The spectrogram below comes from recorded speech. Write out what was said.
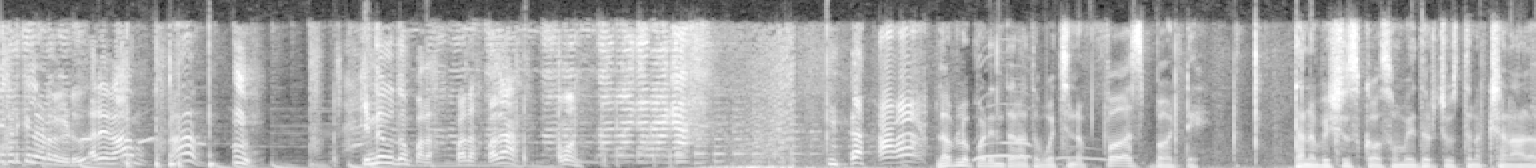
ఎక్కడికి వెళ్ళాడు వీడు అరే రామ్. కింద చూద్దాం పద పద పద. లవ్లో పడిన తర్వాత వచ్చిన ఫస్ట్ బర్త్డే తన విషెస్ కోసం ఎదురు చూస్తున్న క్షణాలు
